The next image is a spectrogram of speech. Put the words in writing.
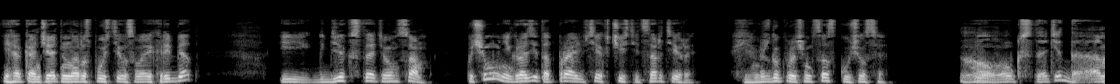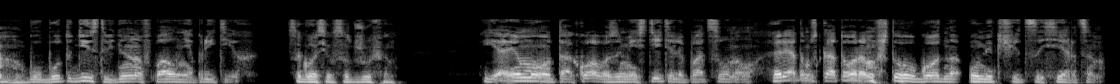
и окончательно распустил своих ребят. И где, кстати, он сам? Почему не грозит отправить всех чистить сортиры? Я, между прочим, соскучился. Ну, кстати, да, Бубут действительно вполне притих, согласился Джуфин. Я ему такого заместителя подсунул, рядом с которым что угодно умягчится сердцем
